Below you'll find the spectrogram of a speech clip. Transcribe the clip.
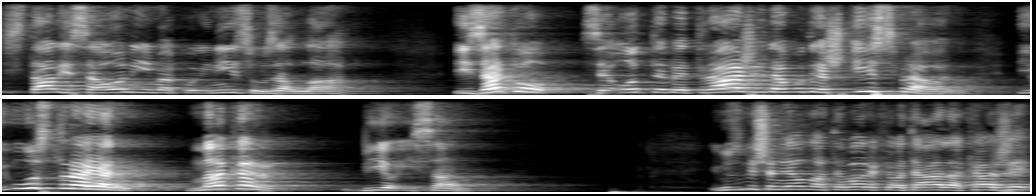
stali sa onima koji nisu uz Allah. I zato se od tebe traži da budeš ispravan i ustrajan, makar bio i sam. I uzvišeni Allah tabaraka wa ta'ala kaže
